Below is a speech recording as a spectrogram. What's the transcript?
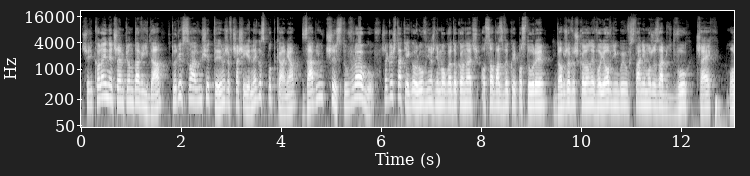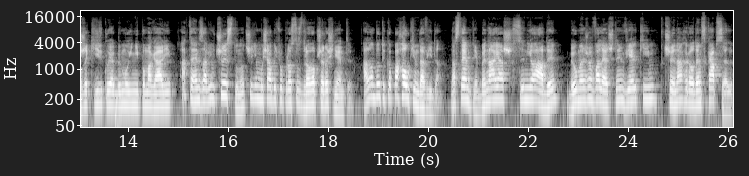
Czyli kolejny czempion Dawida, który wsławił się tym, że w czasie jednego spotkania zabił 300 wrogów. Czegoś takiego również nie mogła dokonać osoba zwykłej postury. Dobrze wyszkolony wojownik był w stanie może zabić dwóch, trzech, może kilku, jakby mu inni pomagali, a ten zabił 300, no czyli musiał być po prostu zdrowo przerośnięty. Ale on był tylko pachołkiem Dawida. Następnie Benajasz, syn Joady, był mężem walecznym, wielkim w czynach rodem z Kapsel.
